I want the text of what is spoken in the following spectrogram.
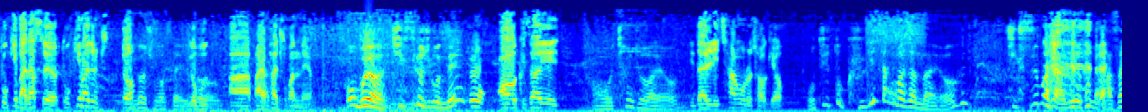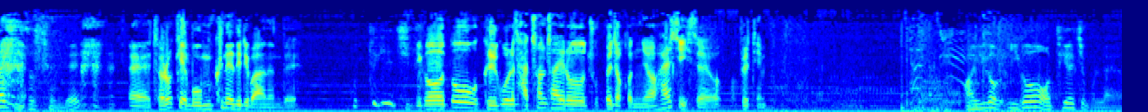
도끼 맞았어요. 도끼 맞으면 죽죠? 이거 죽었어요 이거 이거 못, 아, 말파 죽었네요. 어 뭐야 직스가 죽었네? 오, 어, 그 사이에 어참 좋아요 니달리 창으로 저격. 어떻게 또 그게 딱 맞았나요? 직스만 아니었으면 다 살 수 있었을 텐데 네, 저렇게 몸 큰 애들이 많은데. 어떻게 직 이거 또 글골 4천 차이로 좁혀졌거든요. 할 수 있어요. 퍼플팀. 아 이거 이거 어떻게 될지 몰라요.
